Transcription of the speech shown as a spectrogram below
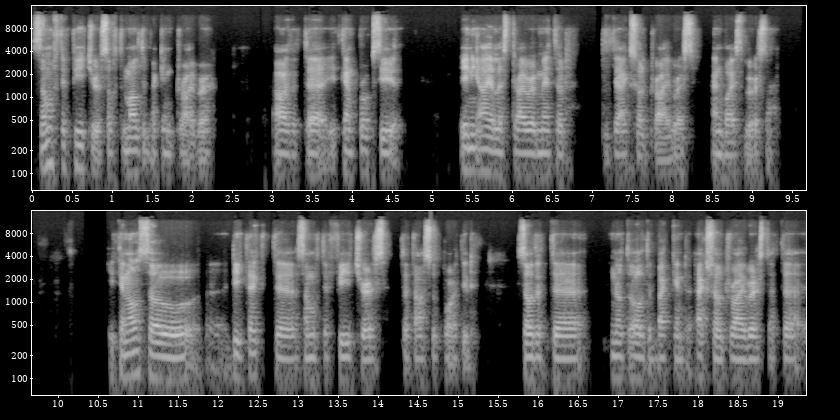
Some of the features of the multi-backend driver are that uh, it can proxy any ILS driver method to the actual drivers and vice versa. It can also uh, detect uh, some of the features that are supported so that uh, not all the backend actual drivers that uh,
